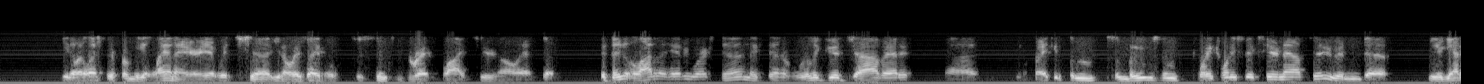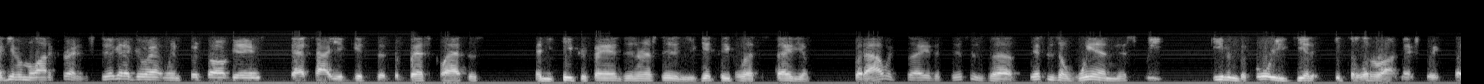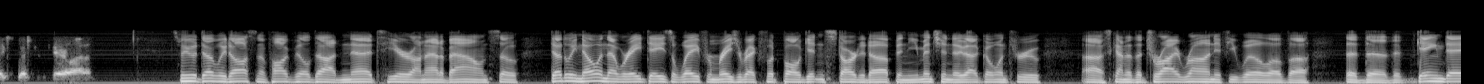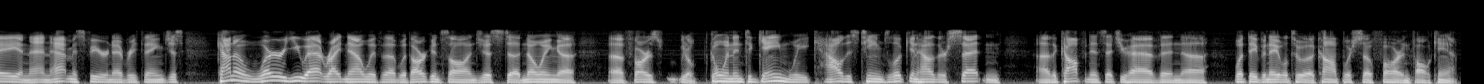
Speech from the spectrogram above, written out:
you know, unless they're from the Atlanta area, which uh, you know is able to send some direct flights here and all that. So, but they, a lot of the heavy work's done. They've done a really good job at it, uh, you know, making some some moves in 2026 here now too. And uh, you got to give them a lot of credit. You still got to go out and win football games. That's how you get the, the best classes, and you keep your fans interested, and you get people at the stadium. But I would say that this is a this is a win this week, even before you get get to Little Rock next week face Western Carolina. Speaking with Dudley Dawson of Hogville.net here on Out of Bounds. So, Dudley, knowing that we're eight days away from Razorback football getting started up, and you mentioned about going through uh, it's kind of the dry run, if you will, of uh, the, the the game day and, and atmosphere and everything. Just kind of where are you at right now with uh, with Arkansas and just uh, knowing uh, uh, as far as you know going into game week how this team's looking, how they're set, and uh, the confidence that you have and uh, what they've been able to accomplish so far in fall camp.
